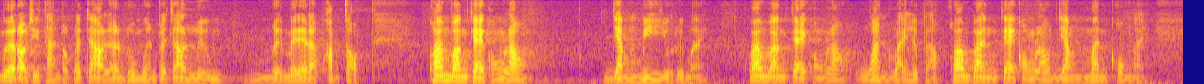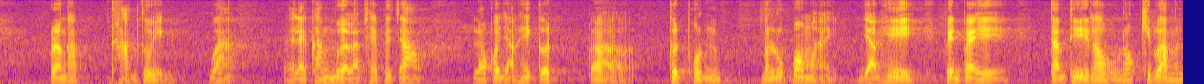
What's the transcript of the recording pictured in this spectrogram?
เมื่อเราที่ฐานต่อพระเจ้าแล้วดูเหมือนพระเจ้าลืมไม่ไม่ได้รับคำตอบ ความวางใจของเรายังมีอยู่หรือไม่ ความวางใจของเราหวั่นไหวหรือเปล่า ความวางใจของเรายังมั่นคงไหมพระครับถามตัวเองว่าหลาย ๆ ครั้งเมื่อรับใช้พระเจ้า เราก็อยากให้เกิดเเกิดผลบรรลุเป้าหมาย อยากให้เป็นไปตามที่เราเราคิดว่ามัน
